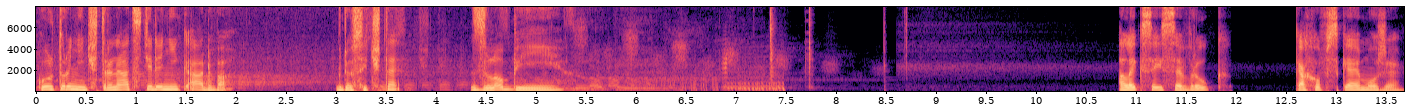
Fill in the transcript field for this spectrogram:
Kulturní 14 deník A2. Kdo si čte? Zlobí. Alexej Sevruk, Kachovské moře.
